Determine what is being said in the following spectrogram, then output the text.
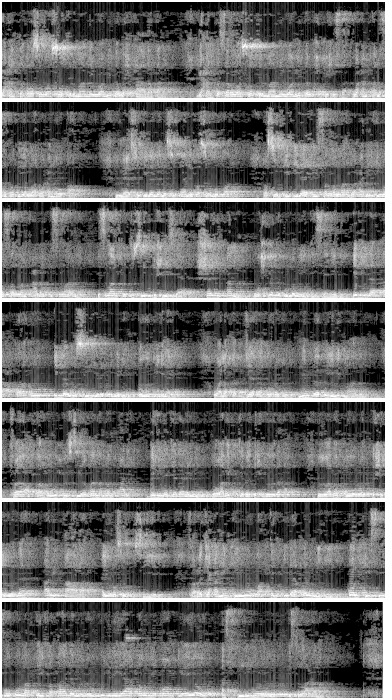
Gacanta hoose waa soo tilmaamay waa midda wax qaadata. Gacanta sare waa soo tilmaamay waa midda wax bixisa. Wa can anasin radia allaahu canhu qaal maa su'ila lama su'aalin rasuuluullahi rasuulkii ilaahay sala allahu calayhi wasalam cala alislaami islaamka dushiisa shay-an waxba laguma weydiisanin ilaa actaahu ilaa wuu siin jiray nebiga oo wuu bixinaya walaqad jaa'ahu rajul ninbaa u yimid maalin fa actaahu wuxuu siiyey hanaman ari bayna jabalayn laba jabal dhexdooda ah laba buurood dhexdooda ari qaada ayuu rasuulku siiyey. Farajaca ninkii wuu laabtay ilaa qowmihi qoomkiisiibuu u laabtay faqaala wuxuu ku yidhi yaa qowmi qoomkeeyow aslimuu islaama.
